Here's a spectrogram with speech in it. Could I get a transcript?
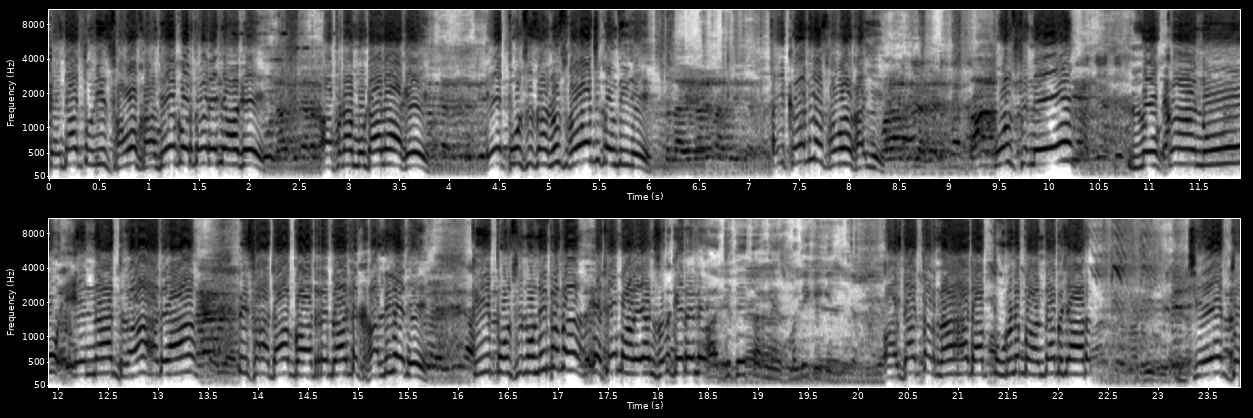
ਕਹਿੰਦਾ ਤੁਸੀਂ ਸਹੁੰ ਖਾਂਦੇ ਹੋ ਗੁਰਦੁਆਰੇ ਜਾ ਕੇ? ਆਪਣਾ ਮੁੰਡਾ ਲੈ ਕੇ। ਇਹ ਪੁਲਿਸ ਸਾਨੂੰ ਸਹੁੰ ਚੁਕਾਉਂਦੀ ਜੇ। ਅਸੀਂ ਕਾਹਦੀਆਂ ਸਹੁੰ ਖਾਈਏ? ਪੁਲਿਸ ਨੇ ਲੋਕਾਂ ਨੂੰ ਇੰਨਾ ਡਰਾ ਹੜਿਆ ਵੀ ਸਾਡਾ ਬਾਰਡਰ ਬੈਲਟ ਖਾਲੀ ਹੋ ਜੇ। ਕੀ ਪੁਲਿਸ ਨੂੰ ਨਹੀਂ ਪਤਾ? ਇੱਥੇ ਮਾਰੇ ਅਨਸਰ ਘੇਰੇ ਨੇ। ਅੱਜ ਦੇ ਧਰਨੇ ਸੰਬੰਧੀ ਕੀ ਕਹਿੰਦੇ ਅੱਜ ਦਾ ਧਰਨਾ ਸਾਡਾ ਪੂਰਨ ਬੰਦ ਆ ਬਾਜ਼ਾਰ। ਜੇ ਦੋ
